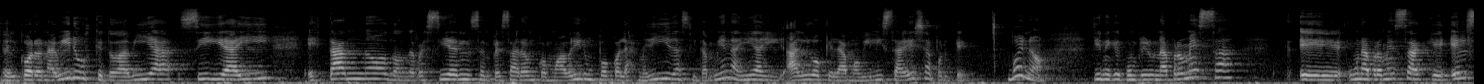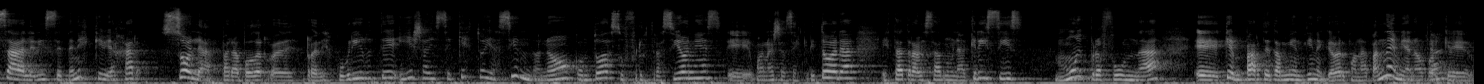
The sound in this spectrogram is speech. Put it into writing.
del coronavirus que todavía sigue ahí estando, donde recién se empezaron como a abrir un poco las medidas y también ahí hay algo que la moviliza a ella porque, bueno, tiene que cumplir una promesa, eh, una promesa que Elsa le dice, tenés que viajar sola para poder redescubrirte, y ella dice, ¿qué estoy haciendo? ¿no? Con todas sus frustraciones, eh, bueno, ella es escritora, está atravesando una crisis, muy profunda, eh, que en parte también tiene que ver con la pandemia, ¿no? Porque,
